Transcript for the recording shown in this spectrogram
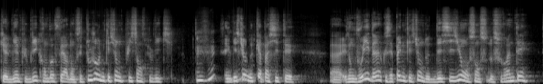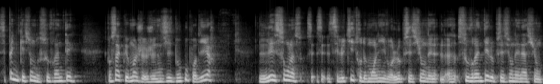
quel bien public on veut faire. Donc c'est toujours une question de puissance publique. Mhm. C'est une question de capacité. et donc vous voyez d'ailleurs que c'est pas une question de décision au sens de souveraineté. C'est pas une question de souveraineté. C'est pour ça que moi j'insiste beaucoup pour dire laissons la. C'est le titre de mon livre, l'obsession des la souveraineté, l'obsession des nations.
